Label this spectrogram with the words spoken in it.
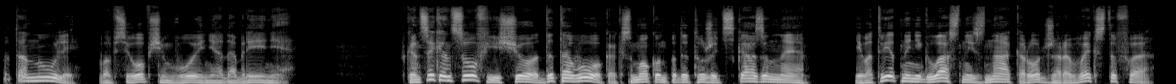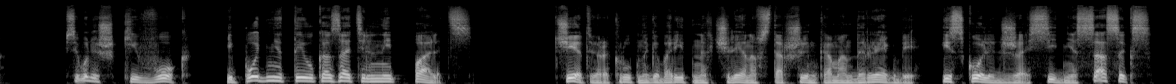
потонули во всеобщем воине одобрения. В конце концов, еще до того, как смог он подытожить сказанное, и в ответ на негласный знак Роджера Векстофа всего лишь кивок и поднятый указательный палец. Четверо крупногабаритных членов старшин команды регби из колледжа Сидни Сассекс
